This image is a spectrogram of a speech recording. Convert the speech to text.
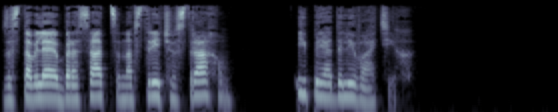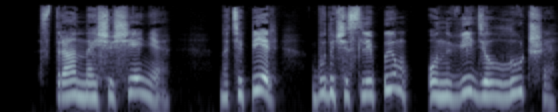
заставляя бросаться навстречу страхам и преодолевать их. Странное ощущение, но теперь, будучи слепым, он видел лучше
